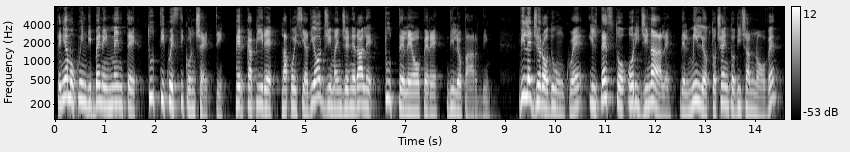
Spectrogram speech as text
Teniamo quindi bene in mente tutti questi concetti per capire la poesia di oggi, ma in generale tutte le opere di Leopardi. Vi leggerò dunque il testo originale del 1819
